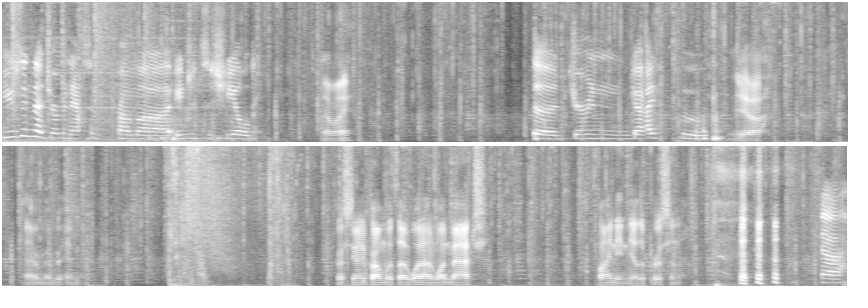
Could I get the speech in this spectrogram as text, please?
Using that German accent from uh, Agents of S.H.I.E.L.D. Am I? The German guy who. Yeah. I remember him. Of course, the only problem with a one-on-one match, finding the other person. Yeah.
